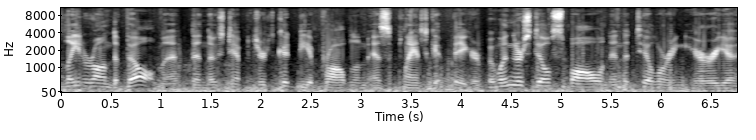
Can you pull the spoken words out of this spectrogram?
later on development, then those temperatures could be a problem as the plants get bigger. But when they're still small and in the tillering area,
